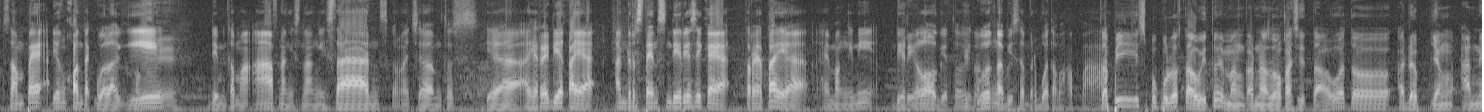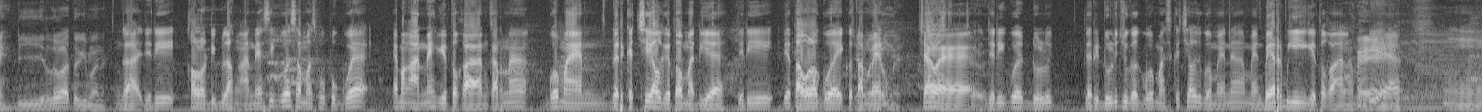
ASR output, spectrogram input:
Sampai dia ngontak gue lagi. Oke. Dia minta maaf, nangis-nangisan segala macam. Terus ya akhirnya dia kayak understand sendiri sih kayak ternyata ya emang ini diri lo gitu. Gue nggak bisa berbuat apa-apa. Tapi sepupu lo tahu itu emang karena lo kasih tahu atau ada yang aneh di lo atau gimana? Enggak, jadi kalau dibilang aneh sih gue sama sepupu gue emang aneh gitu kan Karena gue main dari kecil gitu sama dia Jadi dia tau lah gue ikutan Cewek main dong ya? cewek Jadi gue dulu dari dulu juga gue masih kecil juga mainnya main Barbie gitu kan sama Oke. dia Mm-mm.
